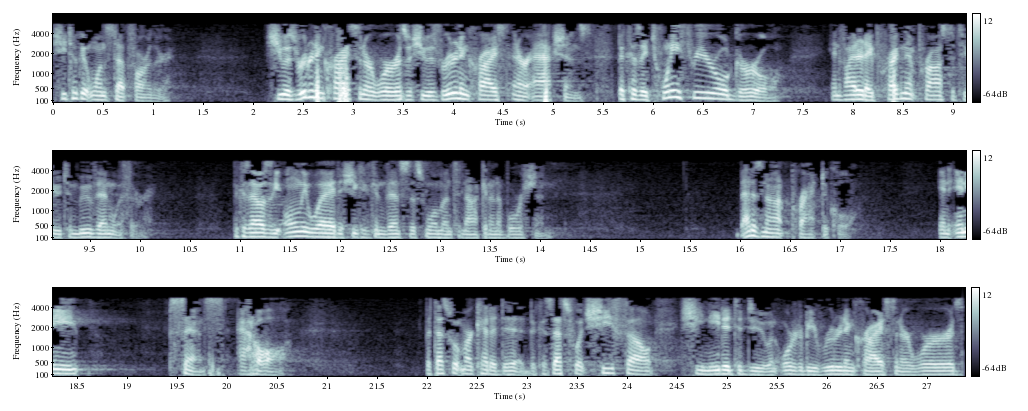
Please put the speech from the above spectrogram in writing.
She took it one step farther. She was rooted in Christ in her words, but she was rooted in Christ in her actions because a 23 year old girl invited a pregnant prostitute to move in with her because that was the only way that she could convince this woman to not get an abortion. That is not practical in any sense at all. But that's what Marquetta did because that's what she felt she needed to do in order to be rooted in Christ in her words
